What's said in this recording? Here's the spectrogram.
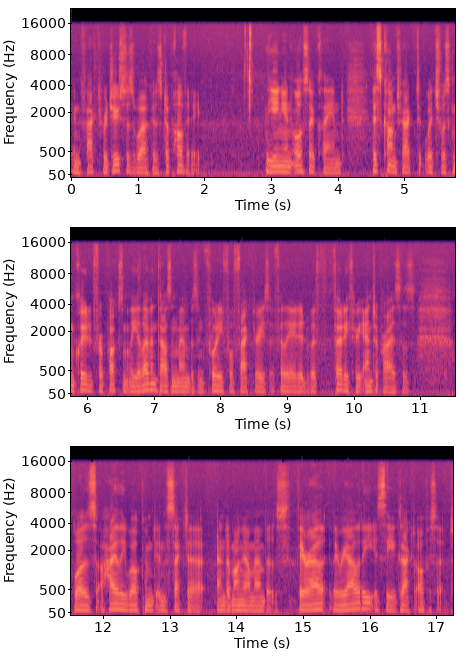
in fact, reduces workers to poverty. The union also claimed this contract, which was concluded for approximately 11,000 members in 44 factories affiliated with 33 enterprises, was highly welcomed in the sector and among our members. The, real- the reality is the exact opposite.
